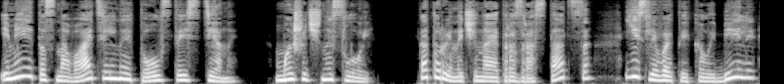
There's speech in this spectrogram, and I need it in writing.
имеет основательные толстые стены, мышечный слой, который начинает разрастаться, если в этой колыбели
